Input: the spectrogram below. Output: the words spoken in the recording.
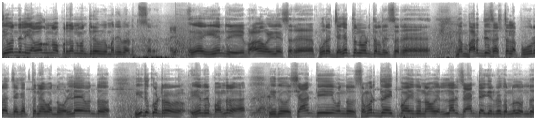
ಜೀವನದಲ್ಲಿ ಯಾವಾಗಲೂ ನಾವು ಪ್ರಧಾನಮಂತ್ರಿಯವ್ರಿಗೆ ಮರಿಬಾರ್ದು ಸರ್. ಏನು ರೀ ಭಾಳ ಒಳ್ಳೆ ಸರ್. ಪೂರ ಜಗತ್ತು ನೋಡ್ತಲ್ಲ ರೀ ಸರ್. ನಮ್ಮ ಭಾರತ ದೇಶ ಅಷ್ಟಲ್ಲ, ಪೂರ ಜಗತ್ತಿನಾಗ ಒಂದು ಒಳ್ಳೆಯ ಒಂದು ಇದು ಕೊಟ್ಟರು ಏನ್ರಿಪ್ಪ ಅಂದ್ರೆ ಇದು ಶಾಂತಿ, ಒಂದು ಸಮೃದ್ಧ ಐತಪ್ಪ, ಇದು ನಾವು ಎಲ್ಲರೂ ಶಾಂತಿಯಾಗಿರ್ಬೇಕು ಅನ್ನೋದು ಒಂದು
